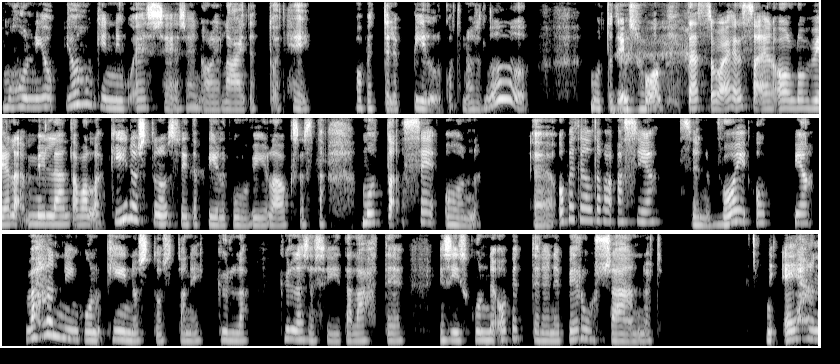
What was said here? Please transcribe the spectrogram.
Muhun jo, johonkin niin kuin esseeseen oli laitettu, että hei, opettele pilkut. Mä sanoin, mutta siis huom, tässä vaiheessa en ollut vielä millään tavalla kiinnostunut siitä pilkun viilauksesta, mutta se on ö, opeteltava asia, sen voi oppia. Vähän niin kuin kiinnostusta, niin kyllä, kyllä se siitä lähtee. Ja siis kun ne opettelee ne perussäännöt, niin eihän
